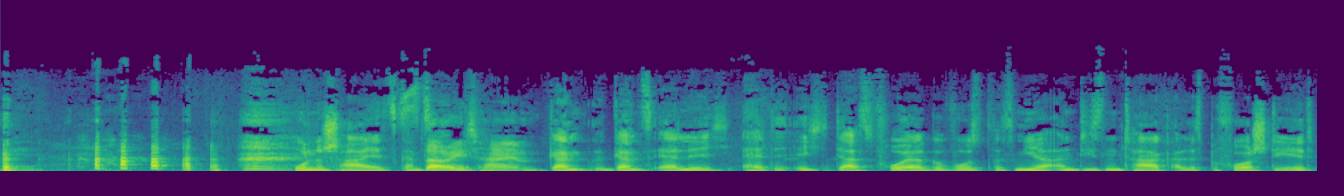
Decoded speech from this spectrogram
Nee. Ohne Scheiß. Ganz Storytime. Ganz, ganz ehrlich, hätte ich das vorher gewusst, was mir an diesem Tag alles bevorsteht.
